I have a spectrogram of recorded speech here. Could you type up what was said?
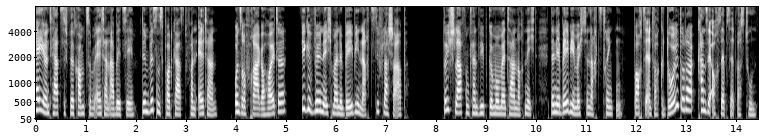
Hey und herzlich willkommen zum Eltern ABC, dem Wissenspodcast von Eltern. Unsere Frage heute: Wie gewöhne ich meinem Baby nachts die Flasche ab? Durchschlafen kann Wiebke momentan noch nicht, denn ihr Baby möchte nachts trinken. Braucht sie einfach Geduld oder kann sie auch selbst etwas tun?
